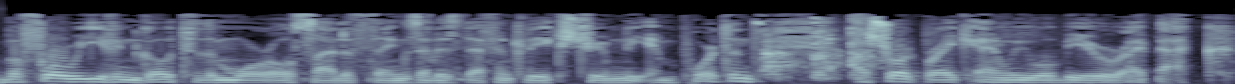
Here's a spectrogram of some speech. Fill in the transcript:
before we even go to the moral side of things. That is definitely extremely important. A short break and we will be right back.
